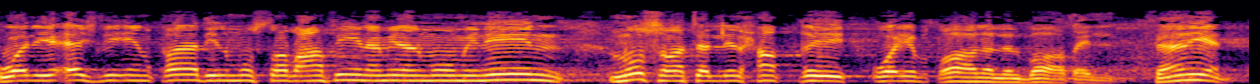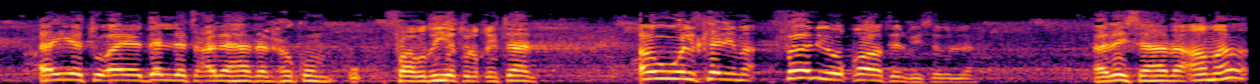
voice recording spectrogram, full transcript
ولأجل إنقاذ المستضعفين من المؤمنين نصرة للحق وإبطالا للباطل. ثانيا أية آية دلت على هذا الحكم فرضية القتال؟ أول كلمة فليقاتل في سبيل الله. أليس هذا أمر؟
